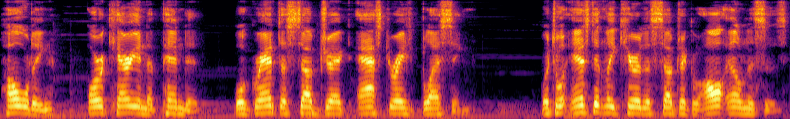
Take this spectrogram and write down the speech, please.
holding, or carrying the pendant will grant the subject Astraea's Blessing, which will instantly cure the subject of all illnesses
